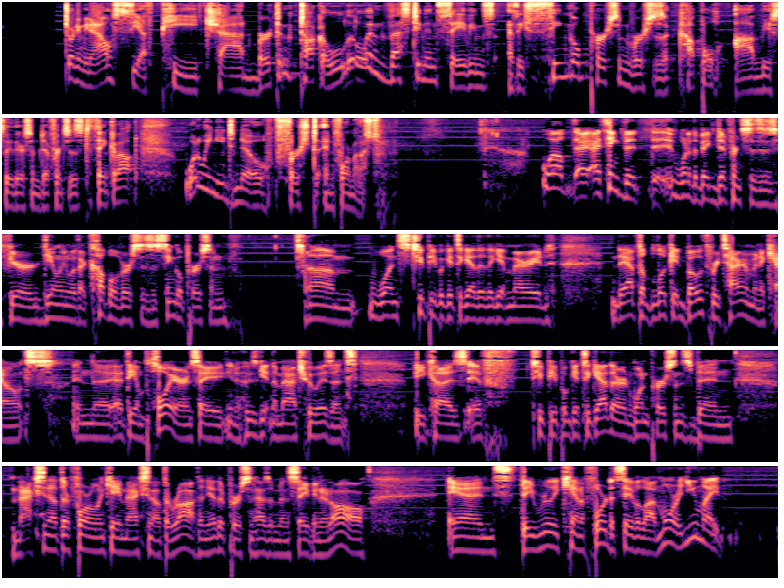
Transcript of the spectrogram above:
Joining me now, CFP Chad Burton, talk a little investing in savings as a single person versus a couple. Obviously, there's some differences to think about. What do we need to know first and foremost? Well, I, I think that uh, one of the big differences is if you're dealing with a couple versus a single person. Um, once two people get together, they get married, they have to look at both retirement accounts in the at the employer and say, you know, who's getting a match, who isn't. Because if two people get together and one person's been maxing out their 401k, maxing out the Roth, and the other person hasn't been saving at all, and they really can't afford to save a lot more, you might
